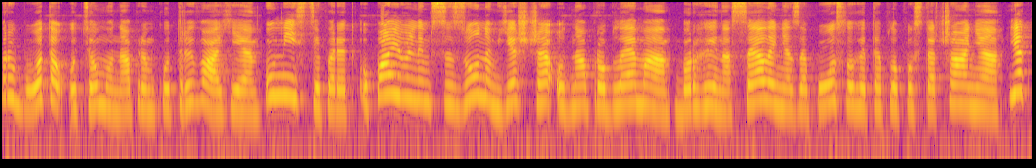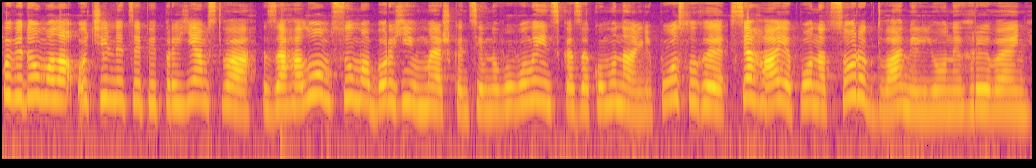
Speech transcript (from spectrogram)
робота у цьому напрямку триває. У місті перед опалювальним сезоном є ще одна проблема: борги населення за послуги теплопостачання. Як повідомила очільниця підприємства, загалом сума боргів мешканців Нововолинська за комунальні послуги сягає понад 42 мільйони гривень.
